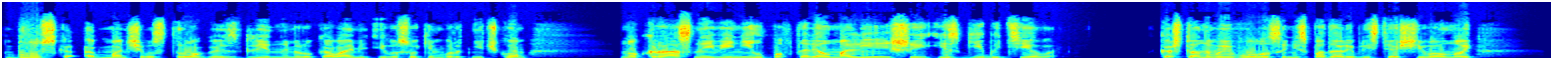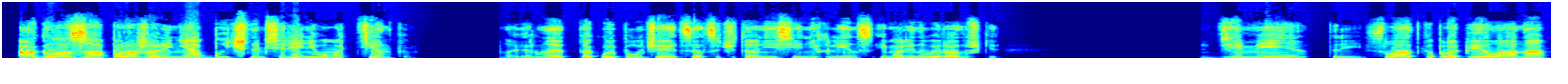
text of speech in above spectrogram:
Блузка обманчиво строгая, с длинными рукавами и высоким воротничком — но красный винил повторял малейшие изгибы тела. Каштановые волосы не спадали блестящей волной, а глаза поражали необычным сиреневым оттенком. Наверное, такое получается от сочетания синих линз и малиновой радужки. «Диметрий!» — сладко пропела она,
